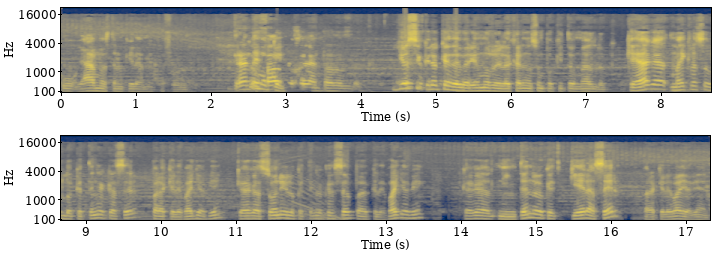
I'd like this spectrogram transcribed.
jugamos tranquilamente Fortnite. Grande Fausto juegan todos, loco. Yo sí creo que deberíamos relajarnos un poquito más, loco. Que haga Microsoft lo que tenga que hacer para que le vaya bien. Que haga Sony lo que tenga que hacer para que le vaya bien. Que haga Nintendo lo que quiera hacer para que le vaya bien.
